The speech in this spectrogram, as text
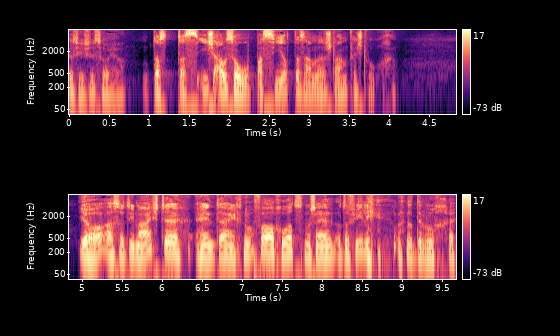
es ist ja so, ja. Das, das ist auch so. Passiert das an der Strandfestwoche? Ja, also die meisten haben eigentlich nur vor kurz noch schnell, oder viele unter der Woche,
